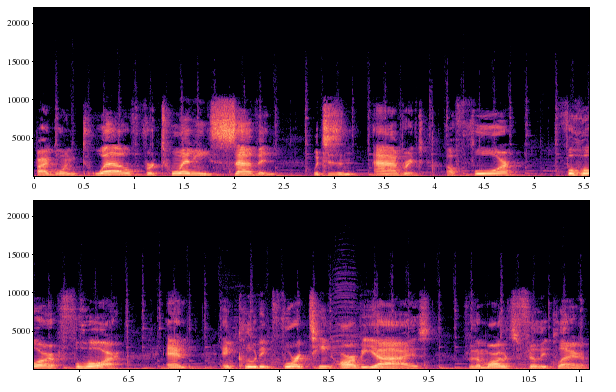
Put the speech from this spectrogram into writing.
by going 12 for 27, which is an average of 4 4 4, and including 14 RBIs for the Marlins affiliate player.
